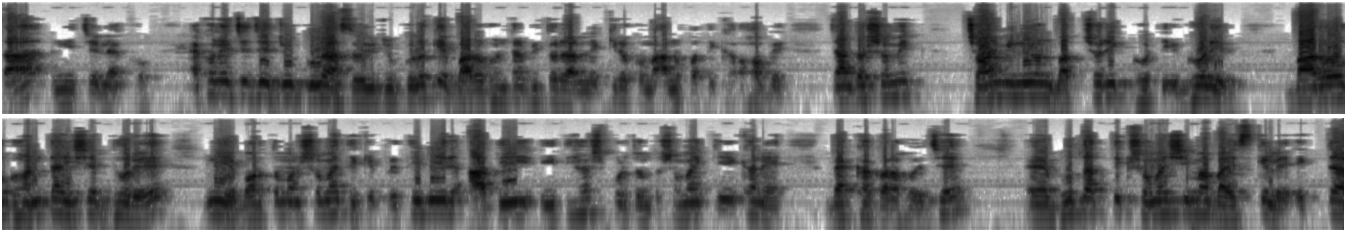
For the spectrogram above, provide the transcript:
তা নিচে লেখো। এখন এই যে যুগগুলো আছে, ওই যুগগুলোকে বারো ঘণ্টার ভিতরে আনলে কীরকম আনুপাতিক হবে? চার দশমিক ছয় মিলিয়ন বাৎসরিক ঘড়ির বারো ঘণ্টা হিসেব ধরে নিয়ে বর্তমান সময় থেকে পৃথিবীর আদি ইতিহাস পর্যন্ত সময়কে এখানে ব্যাখ্যা করা হয়েছে। ভূতাত্ত্বিক সময়সীমা বা স্কেলে একটা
